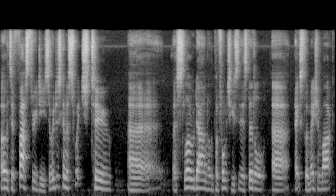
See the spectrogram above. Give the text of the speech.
over to Fast 3G. So we're just going to switch to uh, a slowdown on the performance. You see this little uh, exclamation mark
